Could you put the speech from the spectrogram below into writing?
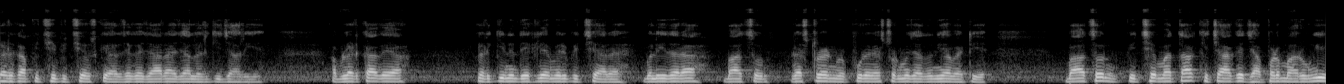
लड़का पीछे पीछे उसके हर जगह जा रहा है, जहाँ लड़की जा रही है। अब लड़का गया, लड़की ने देख लिया, मेरे पीछे आ रहा है। बोले, इधर आ, बात सुन। रेस्टोरेंट में, पूरे रेस्टोरेंट में जहाँ दुनिया बैठी है। बात सुन, पीछे मत आ, खिंचा के झापड़ मारूँगी।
